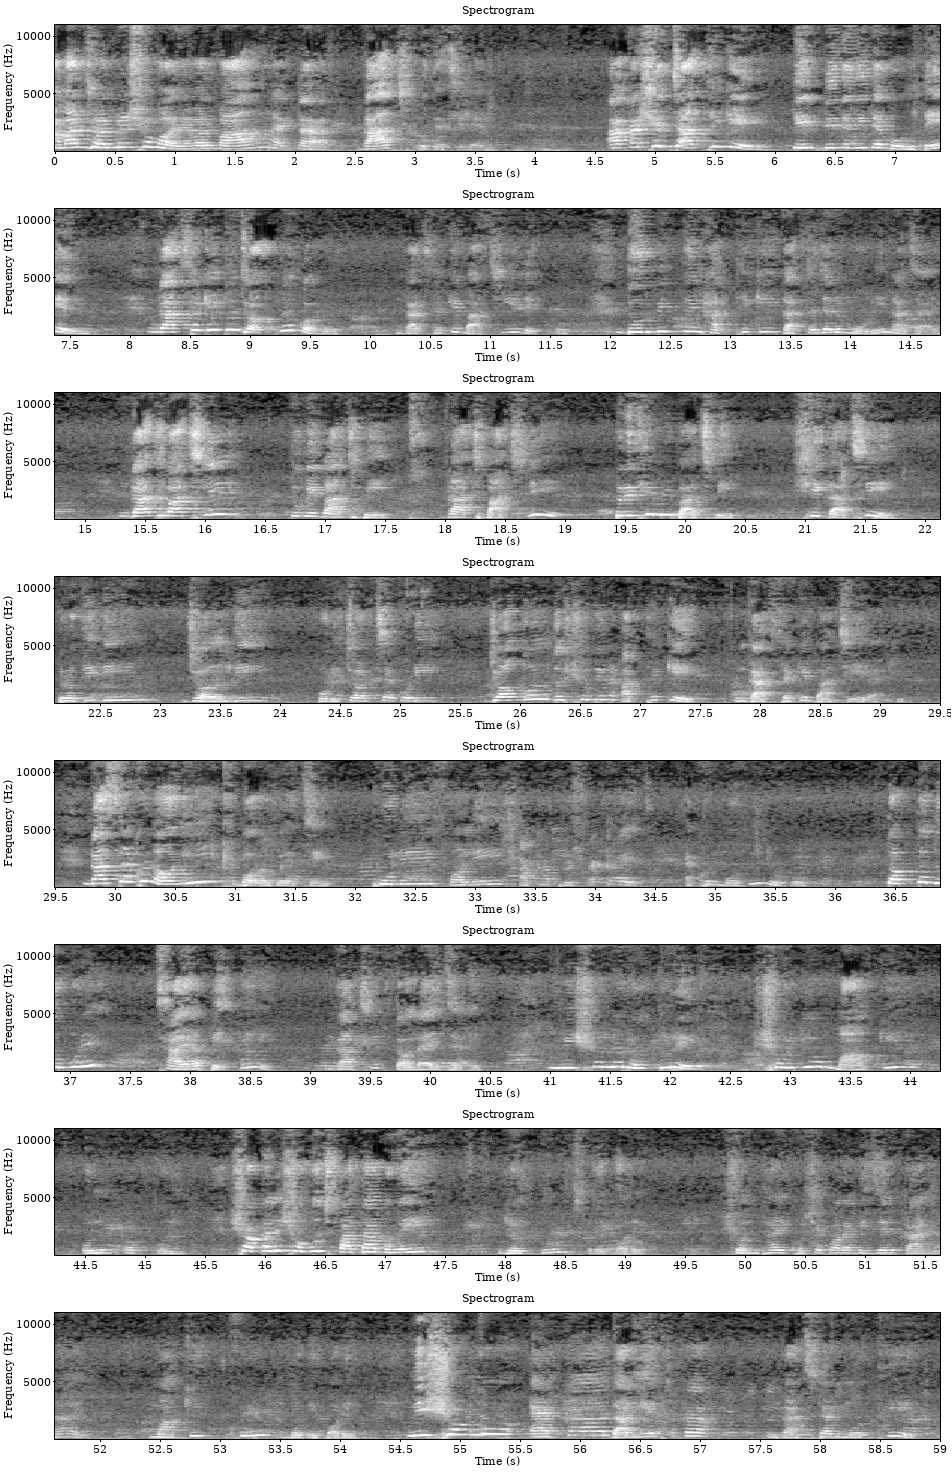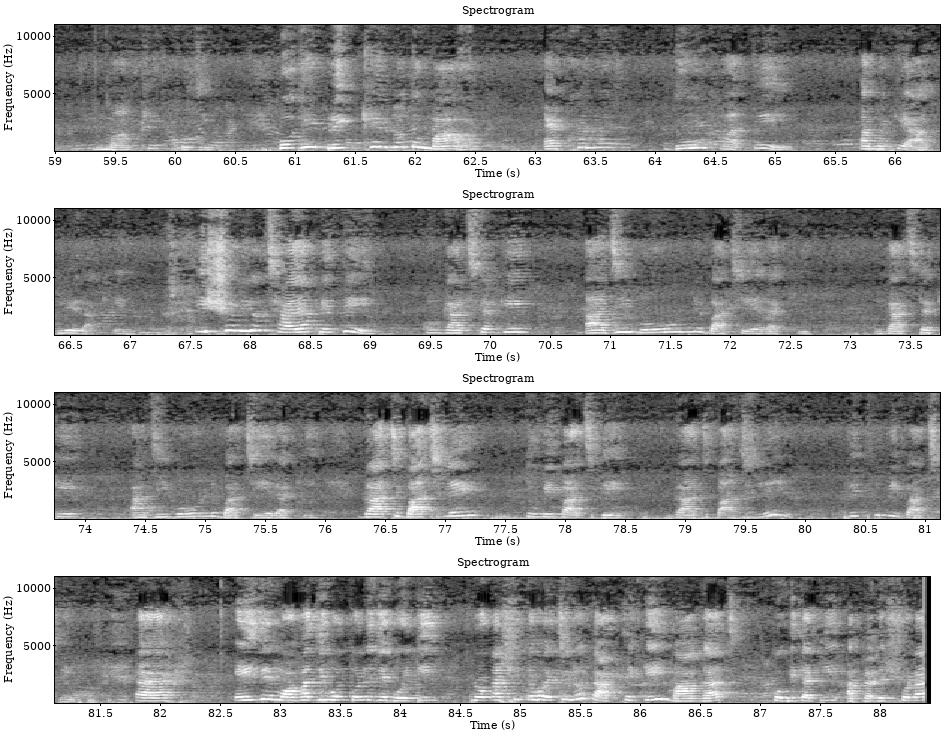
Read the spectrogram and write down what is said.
আমার জন্মের সময় আমার মা একটা গাছ পুঁতেছিলেন। আকাশের চাঁদ থেকে টিপ দিতে দিতে বলতেন, গাছটাকে একটু যত্ন করো, গাছটাকে বাঁচিয়ে রেখো। দুর্বৃত্তের হাত থেকে গাছটা যেন মরে না যায়। গাছ বাঁচলে তুমি বাঁচবে, গাছ বাঁচলে পৃথিবী বাঁচবে। সে গাছে প্রতিদিন জল দিই, পরিচর্যা করি, জঙ্গল দস্যুদের হাত থেকে গাছটাকে বাঁচিয়ে রাখি। গাছটা এখন অনেক বড় হয়েছে। ফুলে, ফলে, শাখা প্রশাখায় এখন মহিরূপ তপ্ত দুপুরে ছায়া পেতে গাছের তলায় যায়। বিষণ্ণ রোদ্দুরে স্বর্গীয় মাকে অনুভব করি। সকালে সবুজ পাতা বয়ে রোদ্দুর ঝরে পড়ে। সন্ধ্যায় খসে পড়া বীজের কান্নায় মাকে খুব মনে পড়ে। নিঃসঙ্গ একা দাঁড়িয়ে থাকা গাছটার মধ্যে মাকে খুঁজি। বোধি বৃক্ষের মতো মা এখনও দু হাতে আমাকে আগলে রাখেন ঈশ্বরীয় ছায়া পেতে গাছটাকে আজীবন বাঁচিয়ে রাখি। গাছটাকে আজীবন বাঁচিয়ে রাখি। গাছ বাঁচলে তুমি বাঁচবে। গাছ বাঁচলে পৃথিবী বাঁচবে। এই যে মহাজীবন বলে যে বইটি প্রকাশিত হয়েছিল, তার থেকেই মা গাছ কবিতাটি আপনাদের শোনা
